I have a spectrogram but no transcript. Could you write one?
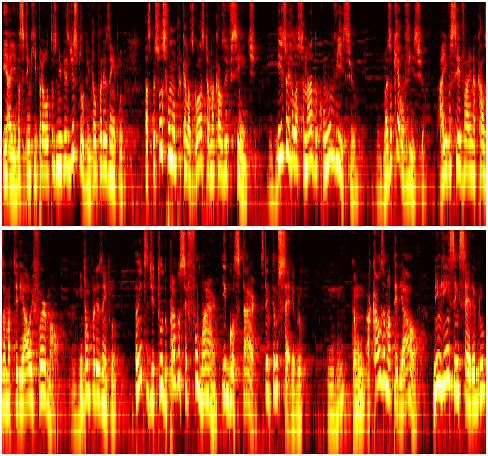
E aí você tem que ir para outros níveis de estudo. Então, por exemplo, as pessoas fumam porque elas gostam é uma causa eficiente. Isso é relacionado com o vício. Mas o que é o vício? Aí você vai na causa material e formal. Então, por exemplo, antes de tudo, para você fumar e gostar, você tem que ter um cérebro. Então, a causa material, ninguém sem cérebro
